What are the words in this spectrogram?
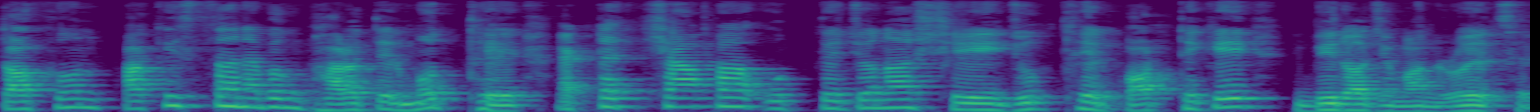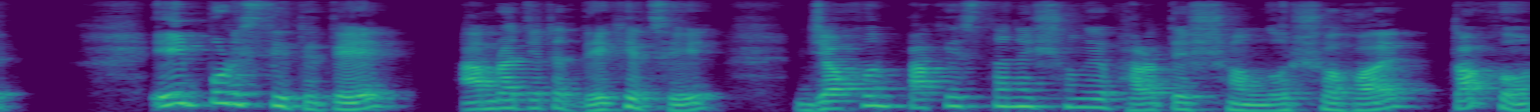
তখন পাকিস্তান এবং ভারতের মধ্যে একটা চাপা উত্তেজনা সেই যুদ্ধের পর থেকে বিরাজমান রয়েছে। এই পরিস্থিতিতে আমরা যেটা দেখেছি, যখন পাকিস্তানের সঙ্গে ভারতের সংঘর্ষ হয়, তখন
